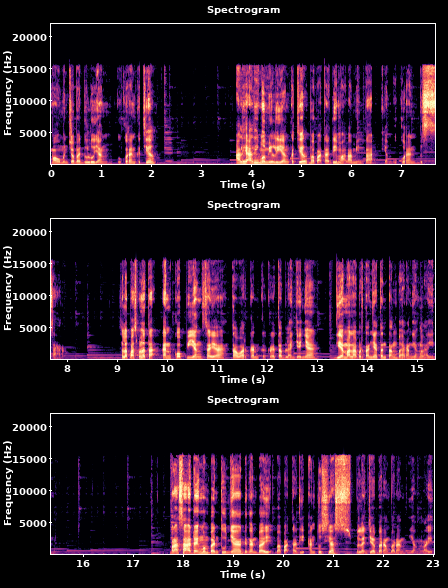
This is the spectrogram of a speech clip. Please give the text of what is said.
mau mencoba dulu yang ukuran kecil? Alih-alih memilih yang kecil, Bapak tadi malah minta yang ukuran besar. Selepas meletakkan kopi yang saya tawarkan ke kereta belanjanya, dia malah bertanya tentang barang yang lain. Merasa ada yang membantunya dengan baik, Bapak tadi antusias belanja barang-barang yang lain.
